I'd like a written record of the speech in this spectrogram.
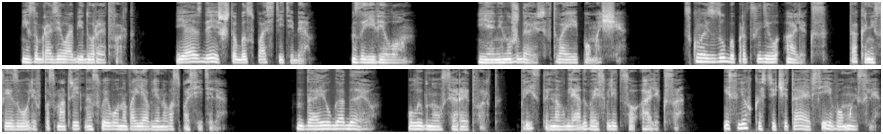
— изобразил обиду Редфорд. «Я здесь, чтобы спасти тебя», — заявил он. «Я не нуждаюсь в твоей помощи». Сквозь зубы процедил Алекс, так и не соизволив посмотреть на своего новоявленного спасителя. «Дай угадаю», — улыбнулся Редфорд, пристально вглядываясь в лицо Алекса и с легкостью читая все его мысли,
